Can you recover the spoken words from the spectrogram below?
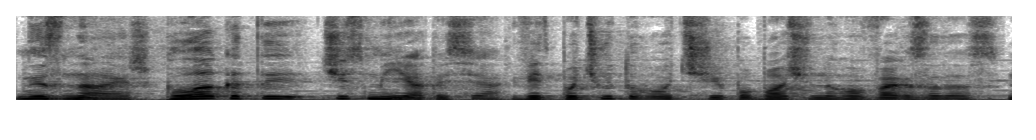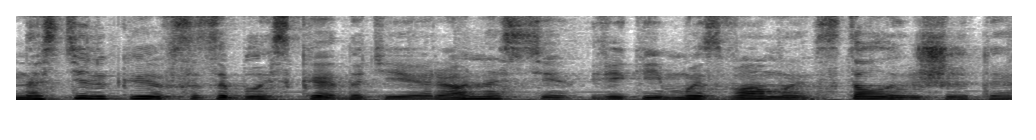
не знаєш, плакати чи сміятися від почутого чи побаченого в Exodus. Настільки все це близьке до тієї реальності, в якій ми з вами стали жити.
